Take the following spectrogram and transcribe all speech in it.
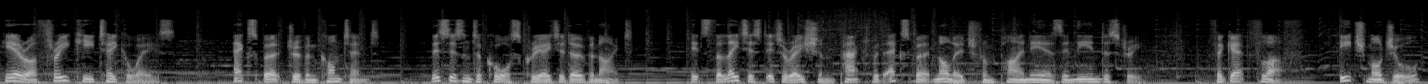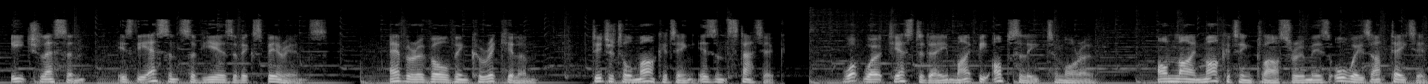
Here are three key takeaways. Expert-driven content. This isn't a course created overnight. It's the latest iteration packed with expert knowledge from pioneers in the industry. Forget fluff. Each module, each lesson, is the essence of years of experience. Ever-evolving curriculum. Digital marketing isn't static. What worked yesterday might be obsolete tomorrow. Online Marketing Classroom is always updated,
